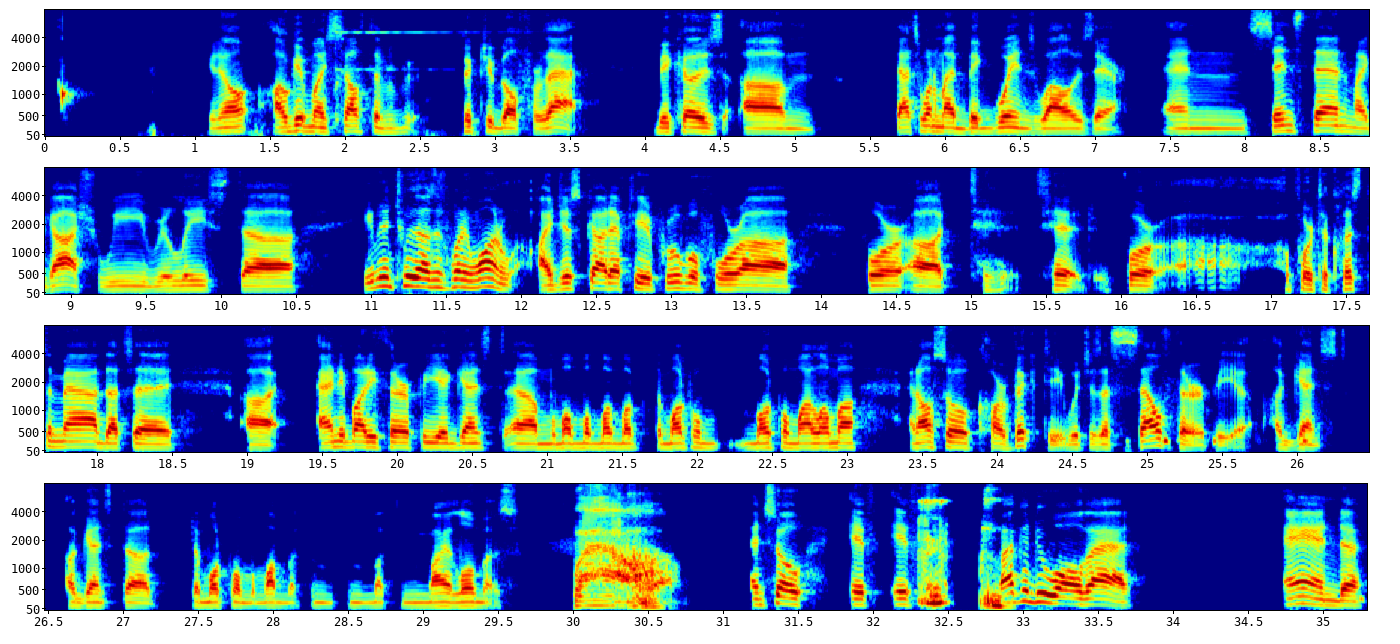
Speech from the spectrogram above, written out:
You know, I'll give myself the victory bell for that because um, that's one of my big wins while I was there. And since then, my gosh, we released uh, even in 2021. I just got FDA approval for uh, for uh, t- t- for uh, for teclistamab. That's a uh, antibody therapy against uh, multiple multiple myeloma, and also Carvicti, which is a cell therapy against against uh, the multiple my- my- myelomas. Wow. And so if if if I can do all that, and uh,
